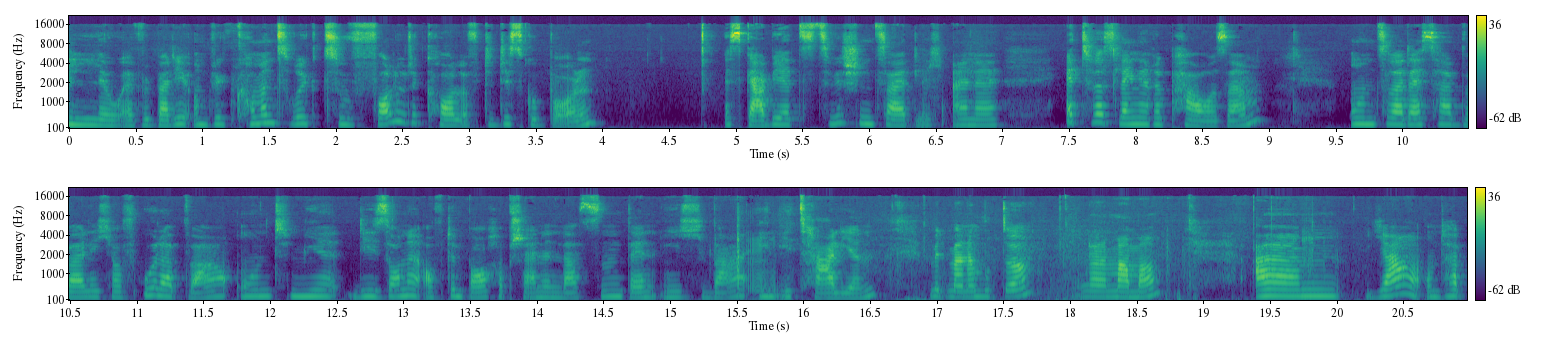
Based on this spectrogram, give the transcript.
Hello everybody und willkommen zurück zu Follow the Call of the Disco Ball. Es gab jetzt zwischenzeitlich eine etwas längere Pause und zwar deshalb, weil ich auf Urlaub war und mir die Sonne auf den Bauch habe scheinen lassen, denn ich war in Italien mit meiner Mutter und meiner Mama. Ähm, ja, und habe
